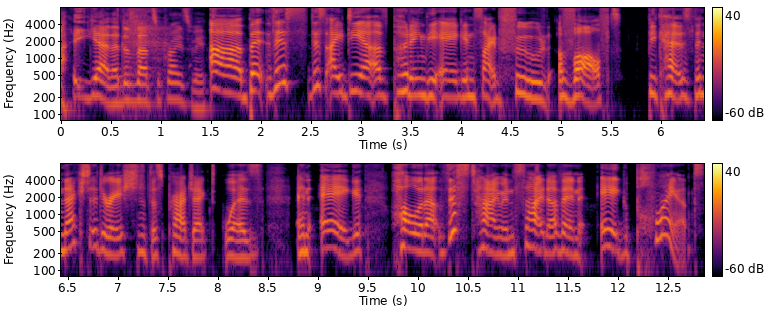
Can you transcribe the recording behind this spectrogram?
Yeah, that does not surprise me. Uh, but this this idea of putting the egg inside food evolved because the next iteration of this project was an egg hollowed out this time inside of an eggplant.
